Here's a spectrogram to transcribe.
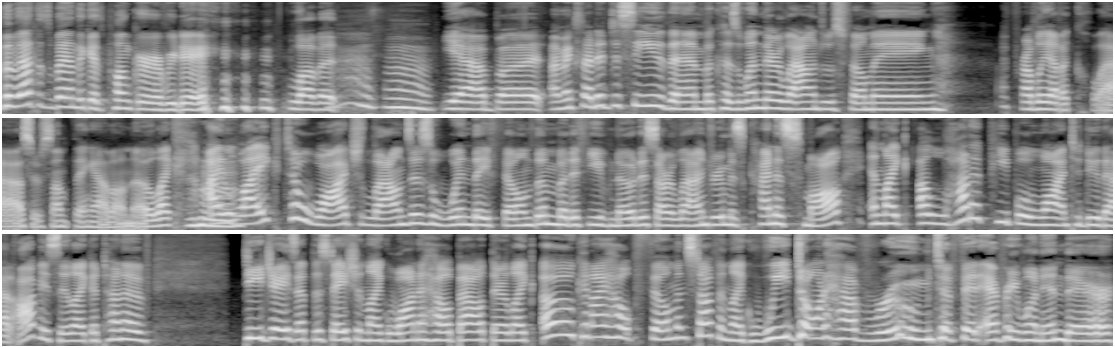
The that's the band that gets punker every day. Love it. Mm. yeah, but I'm excited to see them because when their lounge was filming, I probably had a class or something. I don't know. Like I mm-hmm. like to watch lounges when they film them, but if you've noticed, our lounge room is kind of small, and like a lot of people want to do that. Obviously, like a ton of. DJs at the station like want to help out. They're like, "Oh, can I help film and stuff?" And like, we don't have room to fit everyone in there,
